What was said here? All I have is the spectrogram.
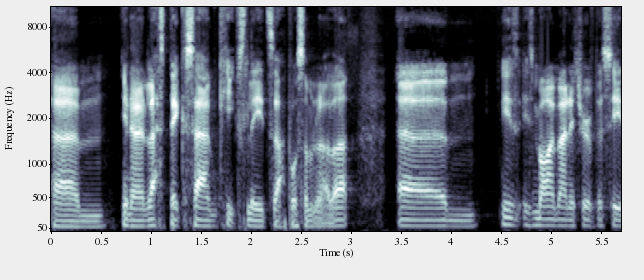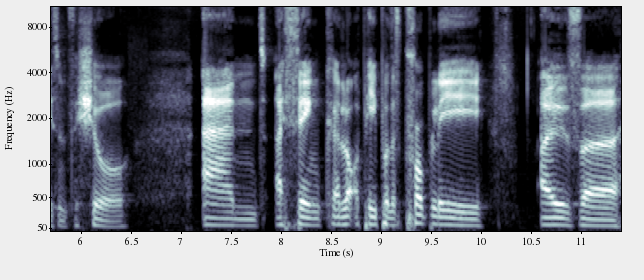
Um, you know, unless Big Sam keeps Leeds up or something like that, um, he's, he's my manager of the season for sure. And I think a lot of people have probably over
